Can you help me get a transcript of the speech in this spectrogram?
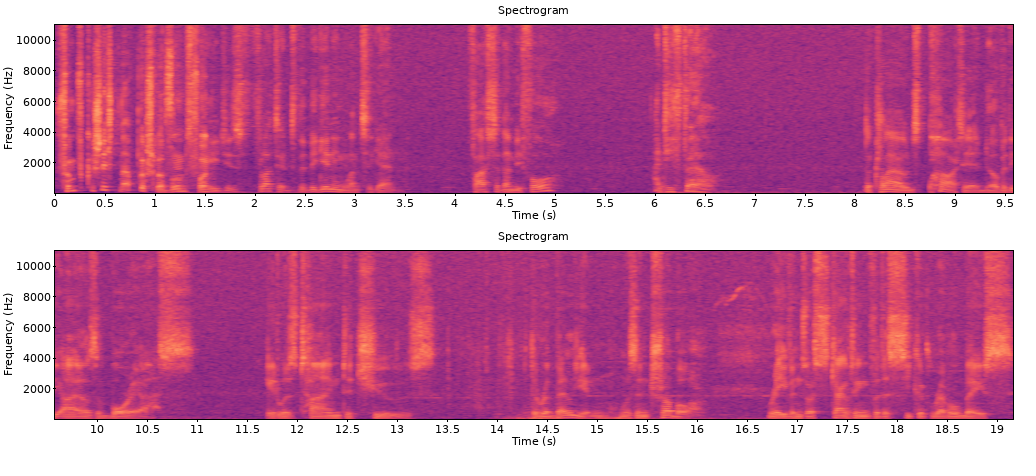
fünf Geschichten abgeschlossen von. fluttered to the beginning once again, faster than before, and he fell. The clouds parted over the Isles of Boreas. It was time to choose. The rebellion was in trouble. Ravens were scouting for the secret rebel base.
